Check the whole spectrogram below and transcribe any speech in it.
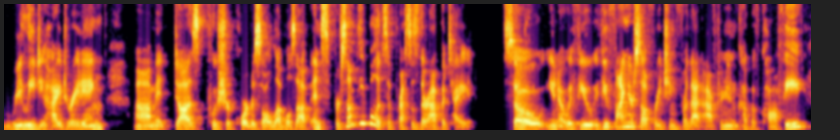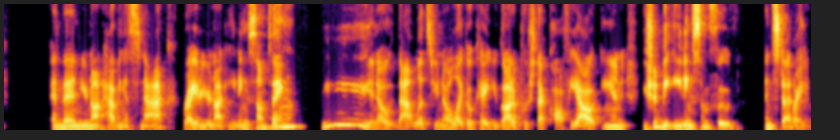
really dehydrating um, it does push your cortisol levels up. And for some people it suppresses their appetite. So you know if you if you find yourself reaching for that afternoon cup of coffee and then you're not having a snack right or you're not eating something you know that lets you know like okay you got to push that coffee out and you should be eating some food instead. Right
